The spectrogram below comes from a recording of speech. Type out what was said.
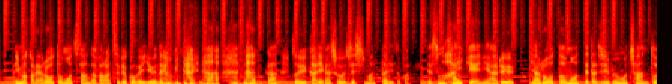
「今からやろうと思ってたんだからつべこべ言うなよ」みたいな なんかそういう怒りが生じてしまったりとかでその背景にあるやろうと思ってた自分をちゃんと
